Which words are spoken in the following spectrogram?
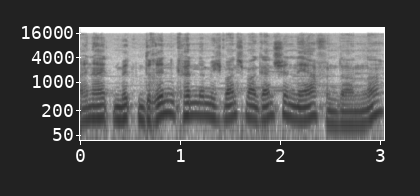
Einheiten mittendrin können nämlich manchmal ganz schön nerven dann, ne?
